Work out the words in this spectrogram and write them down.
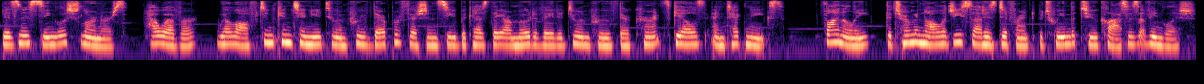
Business English learners, however, will often continue to improve their proficiency because they are motivated to improve their current skills and techniques. Finally, the terminology set is different between the two classes of English.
